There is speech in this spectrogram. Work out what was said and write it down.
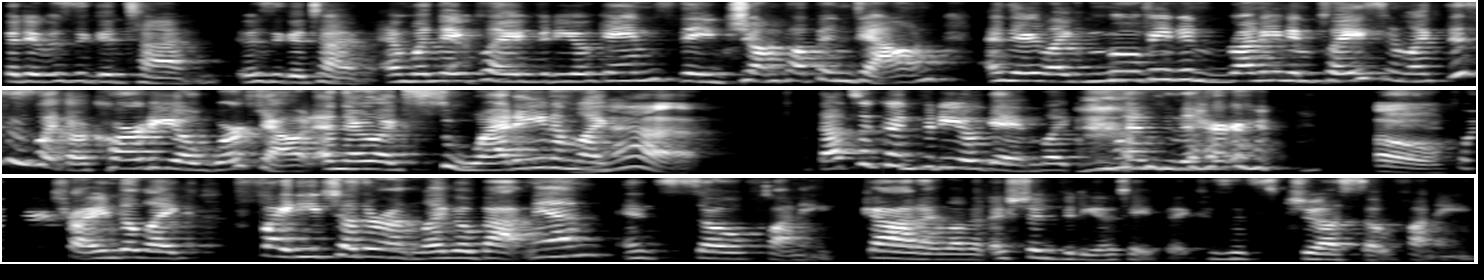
But it was a good time. It was a good time. And when they play video games, they jump up and down and they're like moving and running in place. And I'm like, this is like a cardio workout. And they're like sweating. I'm like, yeah. That's a good video game. Like when they're Oh. When they're trying to like fight each other on Lego Batman. It's so funny. God, I love it. I should videotape it because it's just so funny.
